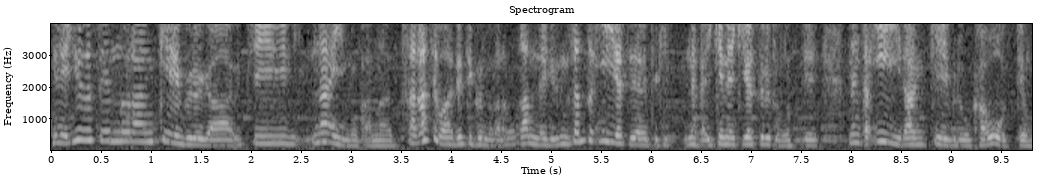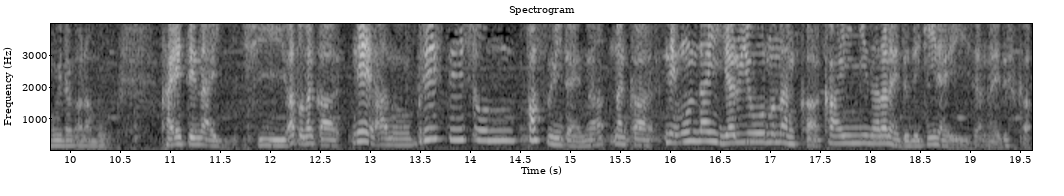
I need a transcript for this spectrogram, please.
ね、有線の LAN ケーブルがうちないのかな。探せば出てくるのかなわかんないけど、でもちゃんといいやつじゃないとき、なんかいけない気がすると思って、なんかいい LAN ケーブルを買おうって思いながらも、変えてないし、あとなんかね、あの、プレイステーションパスみたいな、なんかね、オンラインやる用のなんか会員にならないとできないじゃないですか。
